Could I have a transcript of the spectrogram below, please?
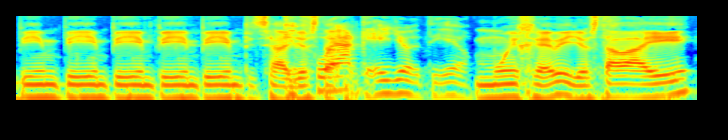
pim, pim, pim, pim, pim. O sea, ¿Qué yo fue estaba aquello, tío? muy heavy. Yo estaba ahí,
